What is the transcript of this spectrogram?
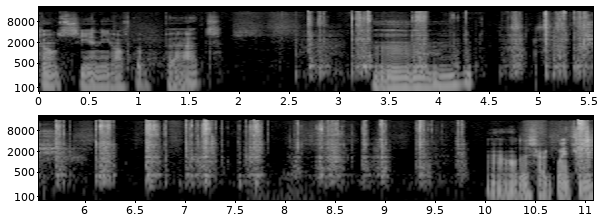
Don't see any off the bat. Um, I'll just start going through.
